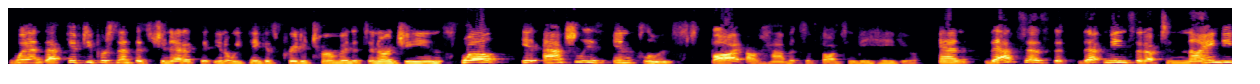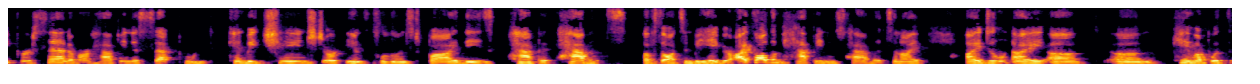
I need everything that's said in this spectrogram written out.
when that 50% that's genetic that, you know, we think is predetermined, it's in our genes, well, it actually is influenced by our habits of thoughts and behavior. And that says that that means that up to 90% of our happiness set point can be changed or influenced by these habit, habits of thoughts and behavior. I call them happiness habits and I, I, I, uh, um, came up with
